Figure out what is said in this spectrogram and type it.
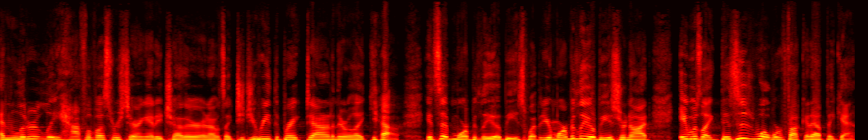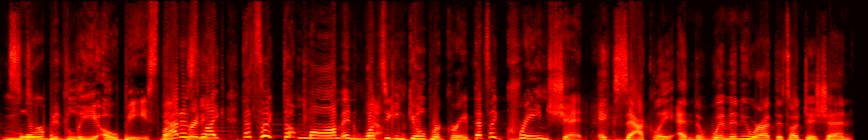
and literally half of us were staring at each other, and I was like, "Did you read the breakdown?" And they were like, "Yeah, it said morbidly obese. Whether you're morbidly obese or not, it was like this is is what we're fucking up against. morbidly obese. That is pretty- like that's like the mom and what's eating Gilbert grape. That's like crane shit. Exactly. And the women who were at this audition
